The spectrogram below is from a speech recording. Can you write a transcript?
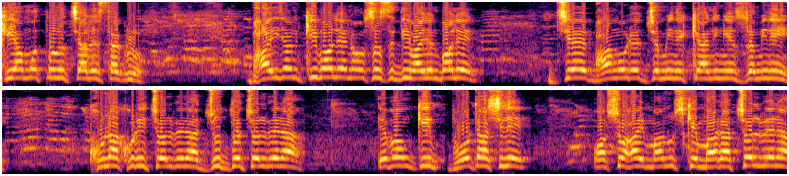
কিয়ামত পর্যন্ত চ্যালেঞ্জ থাকল। ভাইজান কি বলেন? নৌসাদ সিদ্দিকি ভাইজান বলেন, যে ভাঙড়ের জমিনে, ক্যানিংয়ের জমিনে খুনাখুনি চলবে না, যুদ্ধ চলবে না, এবং কি ভোট আসলে অসহায় মানুষকে মারা চলবে না,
